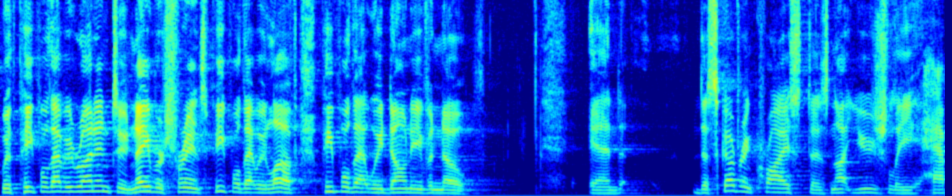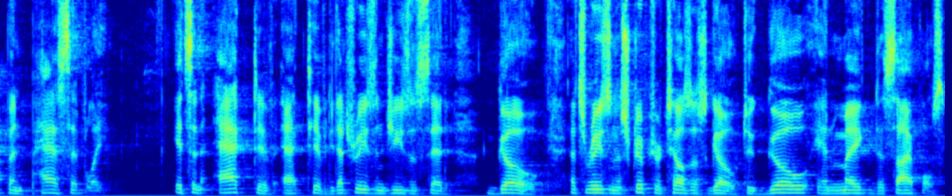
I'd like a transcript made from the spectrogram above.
with people that we run into neighbors, friends, people that we love, people that we don't even know. And discovering Christ does not usually happen passively. It's an active activity. That's the reason Jesus said, go. That's the reason the scripture tells us go, to go and make disciples.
